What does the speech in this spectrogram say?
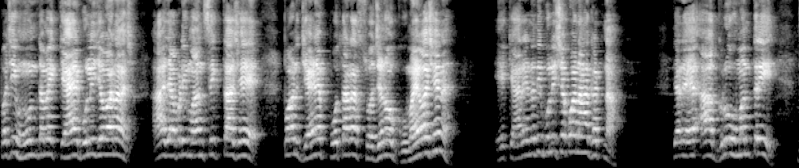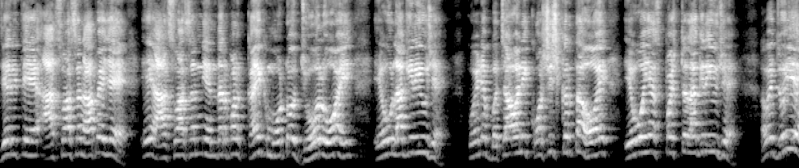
પછી હું તમે ક્યાંય ભૂલી જવાના જ. આજ આપણી માનસિકતા છે. પણ જેણે પોતાના સ્વજનો ગુમાવ્યા છે ને, એ ક્યારેય નથી ભૂલી શકવાના આ ઘટના. ત્યારે આ ગૃહમંત્રી જે રીતે આશ્વાસન આપે છે, એ આશ્વાસનની અંદર પણ કંઈક મોટો ઝોલ હોય એવું લાગી રહ્યું છે. કોઈને બચાવવાની કોશિશ કરતા હોય, એવું અહીંયા સ્પષ્ટ લાગી રહ્યું છે. હવે જોઈએ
